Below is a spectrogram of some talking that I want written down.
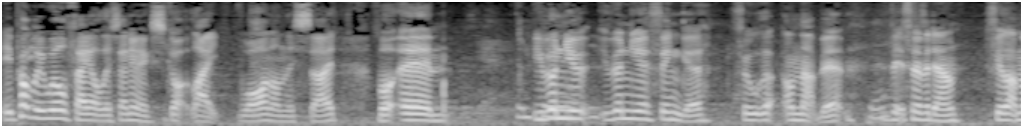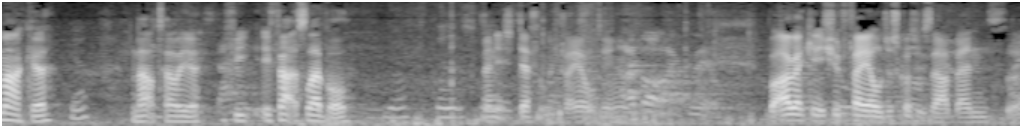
it probably will fail this anyway, 'cause it's got like one on this side. But um, you run your you run your finger through that, on that bit, a bit further down. Feel that marker, Yeah. and that'll tell you if you, if that's level, Yeah, then it's then it's definitely failed. Yeah. But I reckon it should fail just because it's our bend. So.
